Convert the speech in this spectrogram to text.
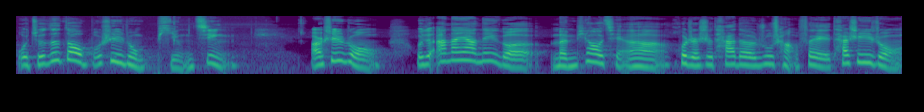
我觉得倒不是一种平静，而是一种，我觉得阿那亚那个门票钱啊，或者是它的入场费，它是一种，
